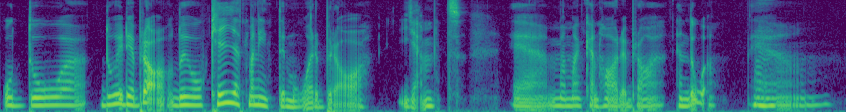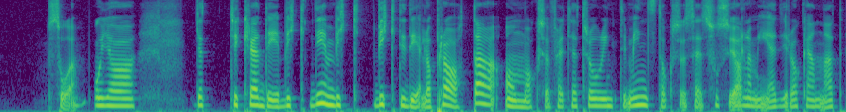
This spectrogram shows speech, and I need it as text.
och då, då är det bra. Och då är det okej att man inte mår bra jämt. Eh, men man kan ha det bra ändå. Mm. Så. Och jag, jag tycker att det är, vikt, det är en vikt, viktig del att prata om också, för att jag tror inte minst också så här, sociala medier och annat.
